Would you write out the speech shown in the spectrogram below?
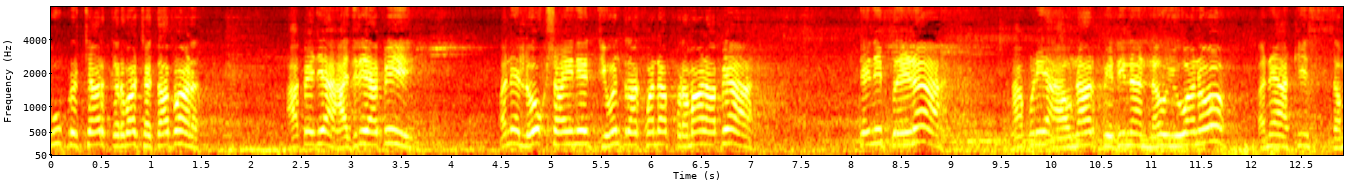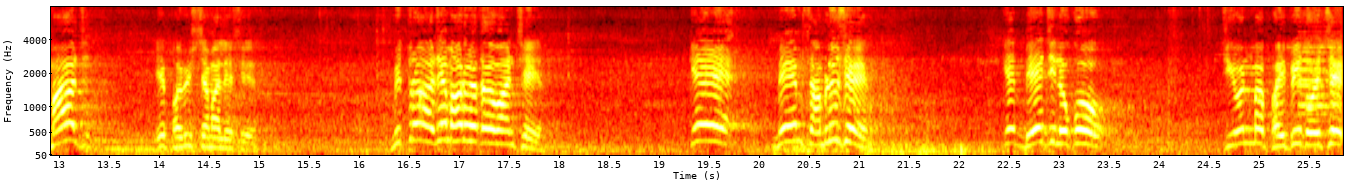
કુપ્રચાર કરવા છતાં પણ આપે જે હાજરી આપી અને લોકશાહીને જીવંત રાખવાના પ્રમાણ આપ્યા, તેની પ્રેરણા આપણી આવનાર પેઢીના નવયુવાનો અને આખી સમાજ એ ભવિષ્યમાં લેશે. મિત્રો, આજે મારું એક આહવાન છે કે મેં એમ સાંભળ્યું છે કે બે જ લોકો જીવનમાં ભયભીત હોય છે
